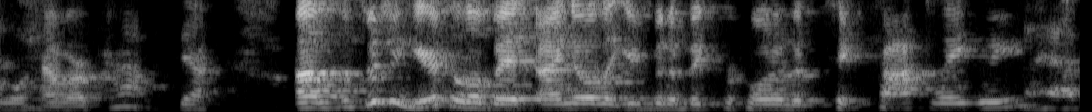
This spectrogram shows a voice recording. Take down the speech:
we'll have our paths. Yeah. Um, so switching gears a little bit, I know that you've been a big proponent of TikTok lately. I have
